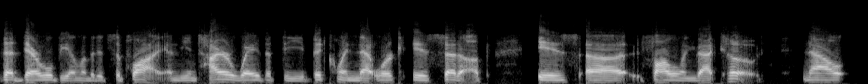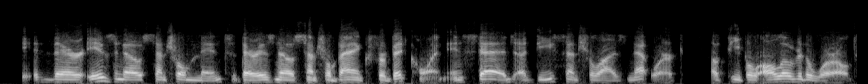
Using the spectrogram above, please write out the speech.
that there will be a limited supply, and the entire way that the Bitcoin network is set up is uh, following that code. Now, there is no central mint, there is no central bank for Bitcoin. Instead, a decentralized network of people all over the world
